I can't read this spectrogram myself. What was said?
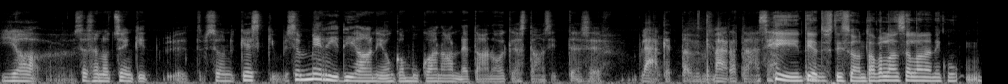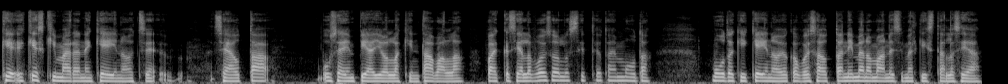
Ja sä sanot senkin, että se on keski, se meridiaani, jonka mukaan annetaan oikeastaan sitten se lääke tai määrätään se. Niin, tietysti se on tavallaan sellainen niin kuin keskimääräinen keino, että se, se auttaa useimpia jollakin tavalla, vaikka siellä voisi olla sitten jotain muuta, muutakin keinoa, joka voisi auttaa nimenomaan esimerkiksi tällaisia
